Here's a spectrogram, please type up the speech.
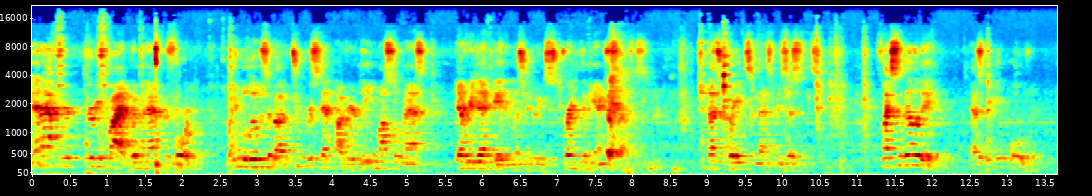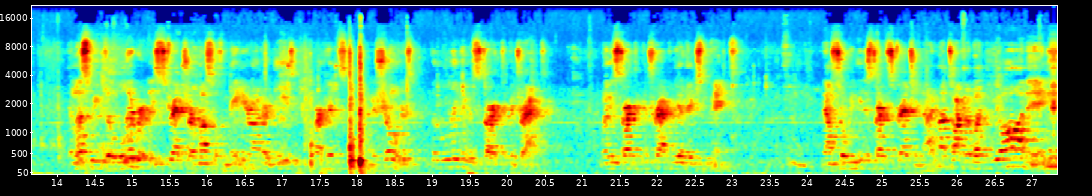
Men after 35, women after 40. You will lose about 2% of your lean muscle mass every decade unless you're doing strengthening exercises. That's weights and that's resistance. Flexibility as we get. Unless we deliberately stretch our muscles, mainly around our knees, our hips, and our shoulders, the ligaments start to contract. When they start to contract, we have aches and pains. Now, so we need to start stretching. Now, I'm not talking about yawning.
